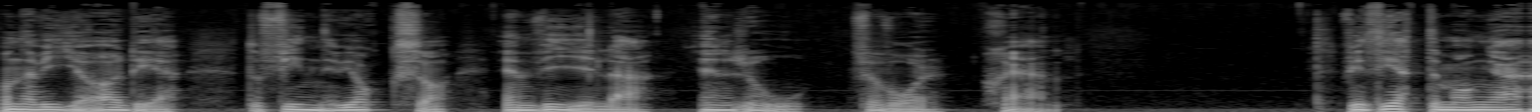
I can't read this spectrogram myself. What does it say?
Och när vi gör det, då finner vi också en vila, en ro för vår själ. Det finns jättemånga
